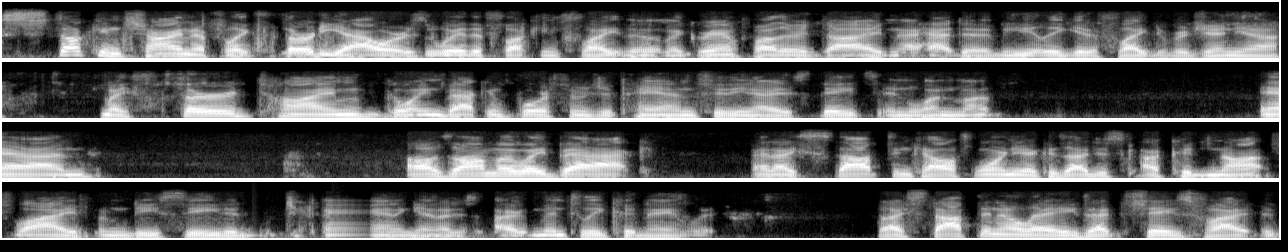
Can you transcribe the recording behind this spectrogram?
stuck in china for like 30 hours the way the fucking flight though my grandfather had died and i had to immediately get a flight to virginia my third time going back and forth from japan to the united states in one month and i was on my way back and i stopped in california because i just i could not fly from dc to japan again i just i mentally couldn't handle it so I stopped in LA. That shaves five, at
